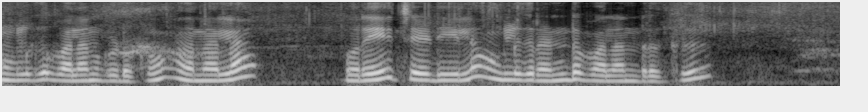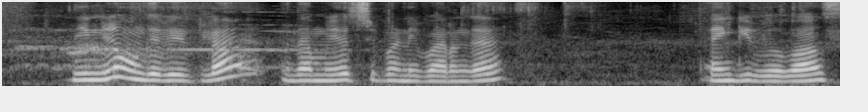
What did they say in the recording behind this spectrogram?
உங்களுக்கு பலன் கொடுக்கும். அதனால் ஒரே செடியில் உங்களுக்கு ரெண்டு பலன் இருக்குது நீங்களும் உங்கள் வீட்டில் இதை முயற்சி பண்ணி பாருங்கள் தேங்க்யூ பாபாஸ்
